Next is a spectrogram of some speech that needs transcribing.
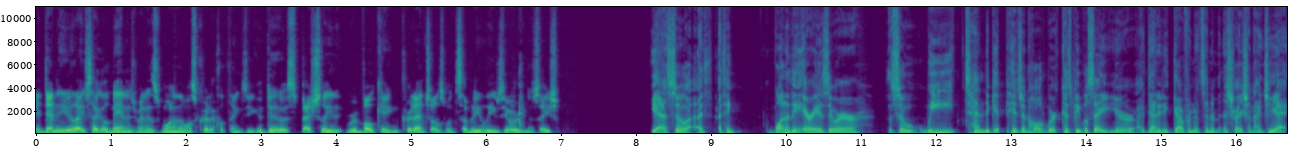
identity lifecycle management is one of the most critical things you could do, especially revoking credentials when somebody leaves the organization. Yeah. So I, th- I think one of the areas where so we tend to get pigeonholed where because people say your identity governance and administration IGA,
